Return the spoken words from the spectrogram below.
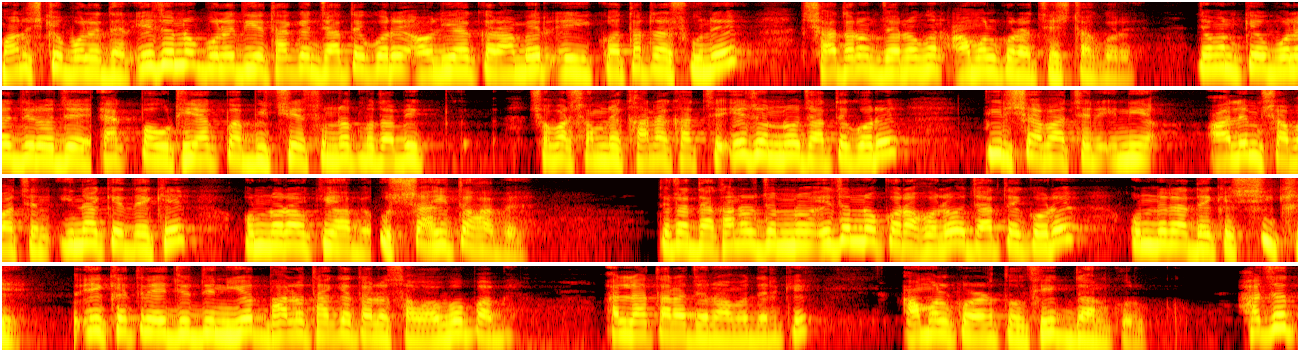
মানুষকে বলে দেন। এই জন্য বলে দিয়ে থাকেন যাতে করে অলিয়া কারামের এই কথাটা শুনে সাধারণ জনগণ আমল করার চেষ্টা করে। যেমন কেউ বলে দিল যে, এক পা উঠিয়ে এক পা বিছিয়ে সুন্নত মোতাবিক সবার সামনে খানা খাচ্ছে। এই জন্য যাতে করে পীর সাহেব আছেন, ইনি আলেম সাহেব আছেন, ইনাকে দেখে অন্যরাও কী হবে? উৎসাহিত হবে। যেটা দেখানোর জন্য এই জন্য করা হলো যাতে করে অন্যরা দেখে শিখে। এক্ষেত্রে যদি নিয়ত ভালো থাকে তাহলে স্বভাবও পাবে। আল্লাহ তালা যেন আমাদেরকে আমল করার তৌফিক দান করুক। হজরত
